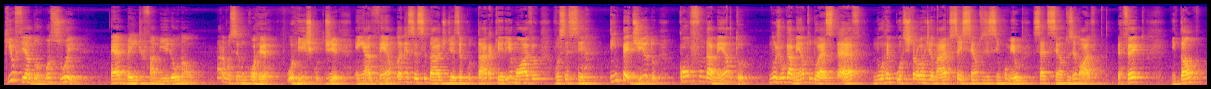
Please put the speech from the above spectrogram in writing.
que o fiador possui é bem de família ou não, para você não correr o risco de, em havendo a necessidade de executar aquele imóvel, você ser impedido com fundamento no julgamento do STF no recurso extraordinário 605.709. Perfeito? Então,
